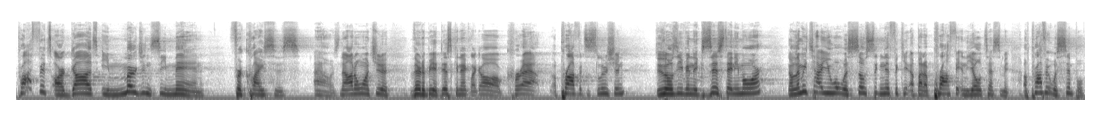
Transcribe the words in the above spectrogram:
Prophets are God's emergency men for crisis hours. Now, I don't want you to, there to be a disconnect like, oh crap, a prophet's a solution. Do those even exist anymore? Now, let me tell you what was so significant about a prophet in the Old Testament. A prophet was simple,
